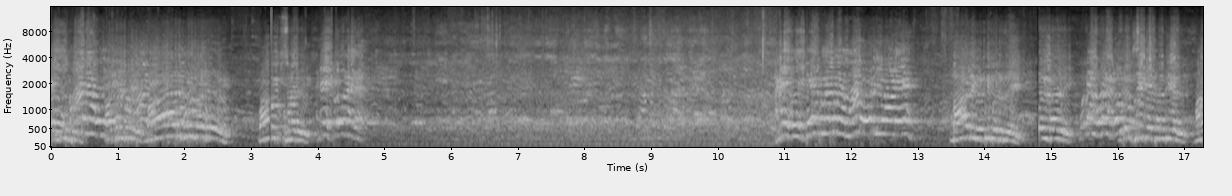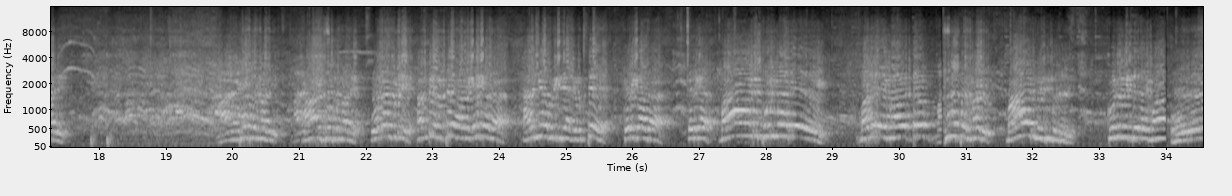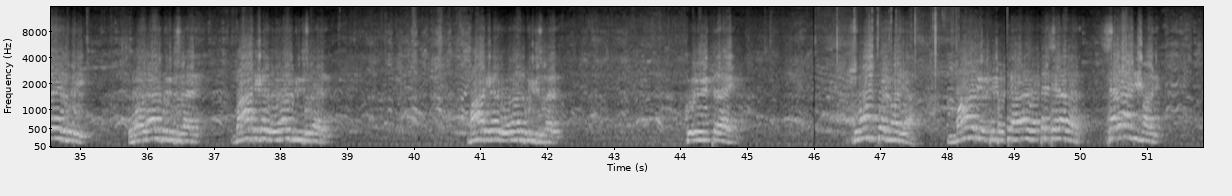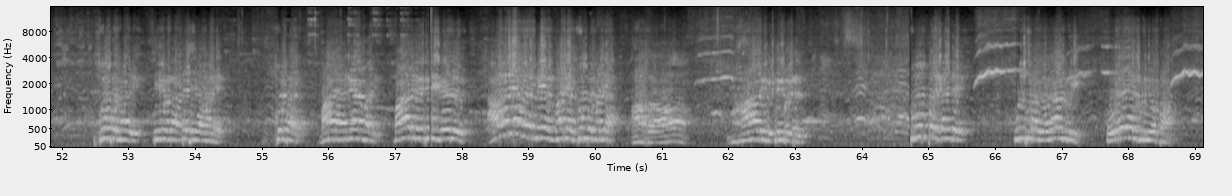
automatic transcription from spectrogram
அப்படி போய் மாடு போய் மாடு மாடு மாடு. மாடு வெற்றி எம்சிகே தம்பிகள் மாடு. சூப்பர் மாடு. மாடு சூப்பர் மாடு. ஒரு ஆள் விட்டு தம்பி விட்டு அவரை கிடைக்காத. அருமையா பிடிக்கிறாங்க விட்டு கிடைக்காத. கிடைக்க. மாடு புடி மாடு மதுரை மாவட்டம் சூப்பர் மாடு. மாடு வெற்றி பெற்றது. குடுவித்துறை மா ஒரே ஆள் பிடி ஒரு ஆள் பிடிக்க சொல்றாரு. மாட்டுக்கார் ஒரு ஆள் பிடிக்க சொல்றாரு. மாட்டுக்கார் ஒரு ஆள் பிடிக்க சொல்றாரு. குருவித்துறை சூப்பர் மாரியா மாடு வெற்றி பற்றி யாராவது வெட்ட செயலாளர்? செலாண்டி மாடு. சூப்பர் மாடு. திமுக வெட்ட செயலாளர் மாடு. சூப்பர். மாடு அருமையான மாடு. மாடு வெற்றி வேலு அவரே ஒரு மாடியா? சூப்பர் மாடியா? ஆஹா. மாடு வெற்றி பெற்றது. சூப்பர் கண்டு. புடிச்சு பாரு ஒரு ஆள் குடி ஒரே ஆள் குடி வைப்பான்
